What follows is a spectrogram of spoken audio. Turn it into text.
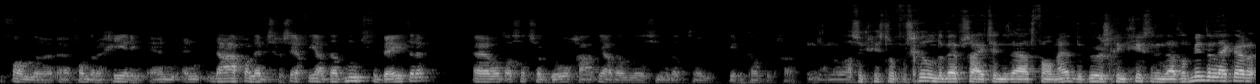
van, uh, van de regering. En, en daarvan hebben ze gezegd, van, ja, dat moet verbeteren. Uh, want als dat zo doorgaat, ja, dan uh, zien we dat de verkeerde kant op gaat. Ja, dan las ik gisteren op verschillende websites inderdaad van, hè, de beurs ging gisteren inderdaad wat minder lekker.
